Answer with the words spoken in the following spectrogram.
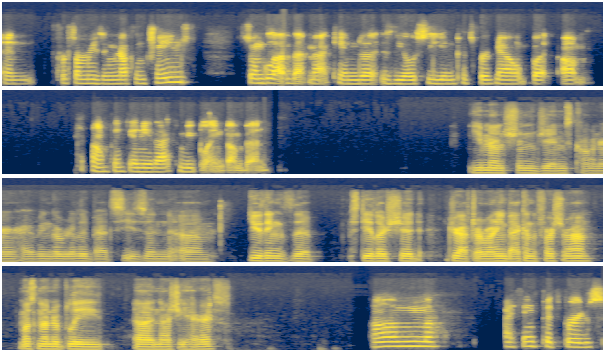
And for some reason, nothing changed. So I'm glad that Matt Canada is the OC in Pittsburgh now, but um, I don't think any of that can be blamed on Ben. You mentioned James Conner having a really bad season. Um, do you think the Steelers should draft a running back in the first round, most notably uh, Najee Harris? Um, I think Pittsburgh's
